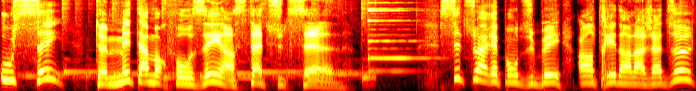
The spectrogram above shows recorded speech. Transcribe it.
Ou C. Te métamorphoser en statue de sel. Si tu as répondu B, entrer dans l'âge adulte,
